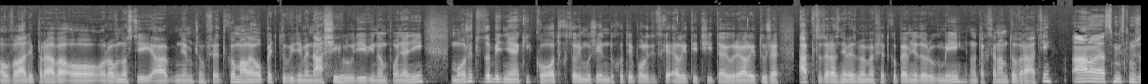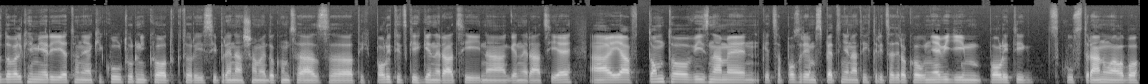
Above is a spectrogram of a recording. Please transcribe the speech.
o vláde práva, o rovnosti a neviem čom všetkom, ale opäť tu vidíme našich ľudí v inom poňaní. Môže toto byť nejaký kód, ktorým už jednoducho tie politické elity čítajú realitu, že ak to teraz nevezmeme všetko pevne do rúk my, no tak sa nám to vráti? Áno, ja si myslím, že do veľkej miery je to nejaký kultúrny kód, ktorý si prenášame dokonca z tých politických generácií na generácie. A ja v tomto význame, keď sa pozriem spätne na tých 30 rokov, nevidím politik politickú stranu alebo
